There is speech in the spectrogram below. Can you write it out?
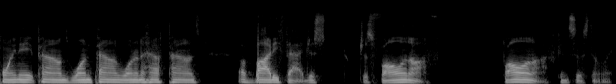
0.8 pounds, one pound, one and a half pounds of body fat just, just falling off, falling off consistently.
